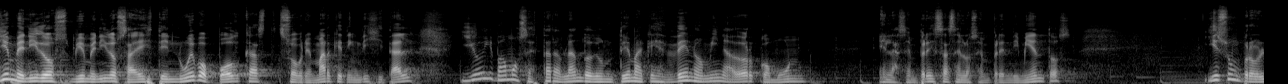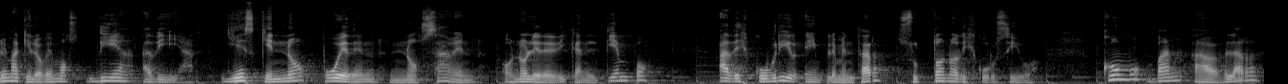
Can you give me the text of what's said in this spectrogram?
Bienvenidos, bienvenidos a este nuevo podcast sobre marketing digital y hoy vamos a estar hablando de un tema que es denominador común en las empresas, en los emprendimientos y es un problema que lo vemos día a día y es que no pueden, no saben o no le dedican el tiempo a descubrir e implementar su tono discursivo. ¿Cómo van a hablar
